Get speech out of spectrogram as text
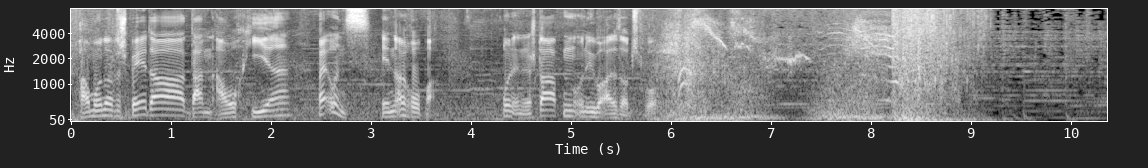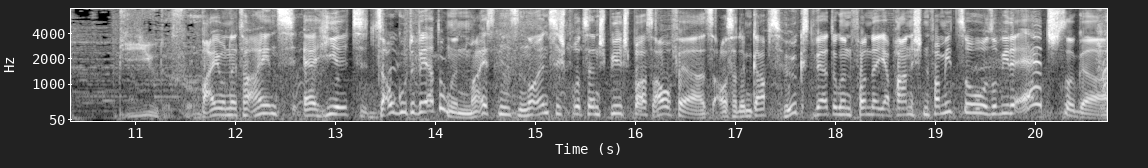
Ein paar Monate später dann auch hier bei uns in Europa und in den Staaten und überall sonst wo. Bayonetta 1 erhielt saugute Wertungen, meistens 90% Spielspaß aufwärts. Außerdem gab es Höchstwertungen von der japanischen Famitsu sowie der Edge sogar.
